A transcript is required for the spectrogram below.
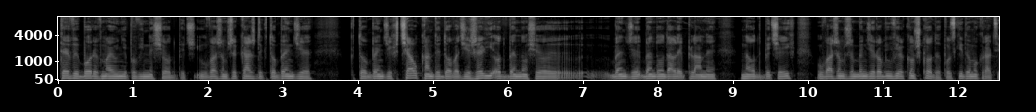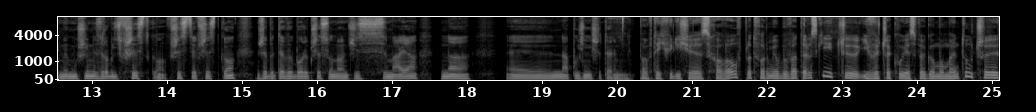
Te wybory w maju nie powinny się odbyć i uważam, że każdy, kto będzie, kto będzie chciał kandydować, jeżeli odbędą się, będzie, będą dalej plany na odbycie ich, uważam, że będzie robił wielką szkodę polskiej demokracji. My musimy zrobić wszystko, wszyscy wszystko, żeby te wybory przesunąć z maja na e, na późniejszy termin. Pan w tej chwili się schował w Platformie Obywatelskiej czy i wyczekuje swojego momentu, czy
